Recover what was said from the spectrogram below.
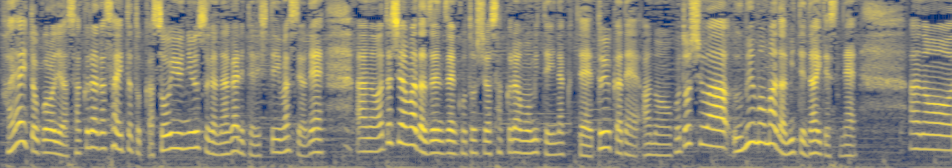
早いところでは桜が咲いたとかそういうニュースが流れたりしていますよね。あの私はまだ全然今年は桜も見ていなくてというかねあの今年は梅もまだ見てないですね。あの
